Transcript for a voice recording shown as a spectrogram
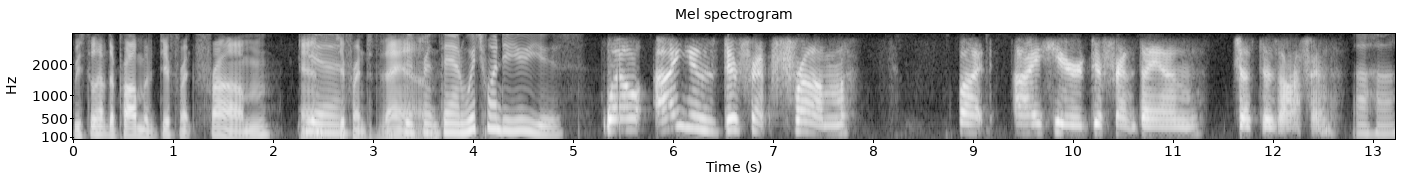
We still have the problem of different from and Yeah, different than. Different than. Which one do you use? Well, I use different from, but I hear different than just as often. Uh huh.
